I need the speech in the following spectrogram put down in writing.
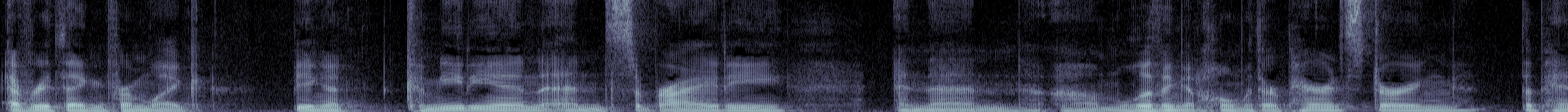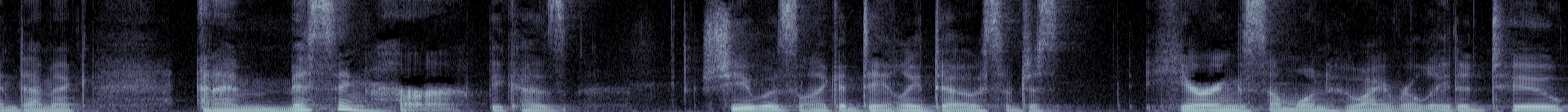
everything from like being a comedian and sobriety and then um, living at home with her parents during the pandemic. And I'm missing her because she was like a daily dose of just hearing someone who I related to.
